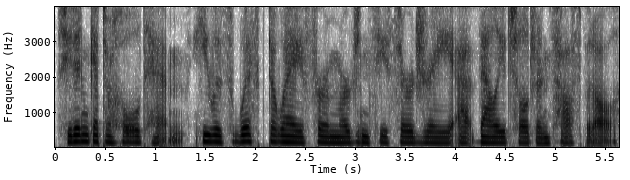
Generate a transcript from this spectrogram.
She didn't get to hold him. He was whisked away for emergency surgery at Valley Children's Hospital.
